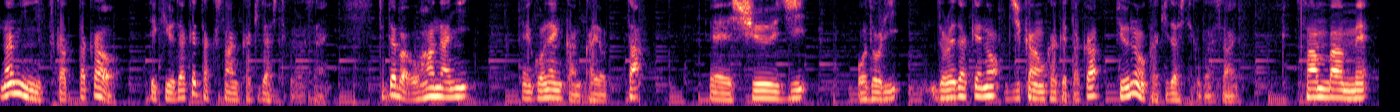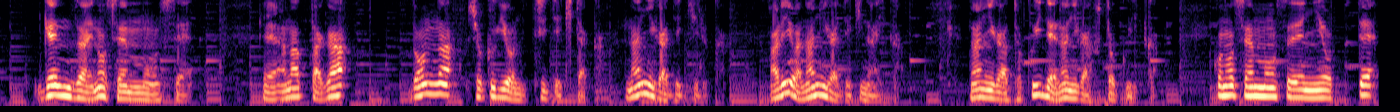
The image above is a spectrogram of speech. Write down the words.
何に使ったかをできるだけたくさん書き出してください例えばお花に5年間通った、えー、習字踊りどれだけの時間をかけたかっていうのを書き出してください。3番目現在の専門性、えー、あなたがどんな職業についてきたか何ができるかあるいは何ができないか何が得意で何が不得意か。この専門性によって、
